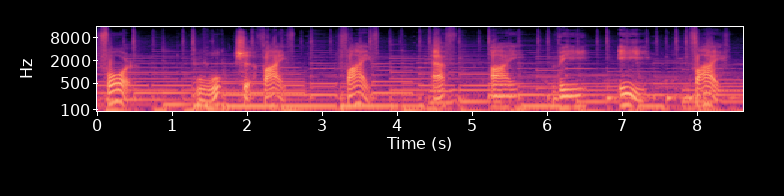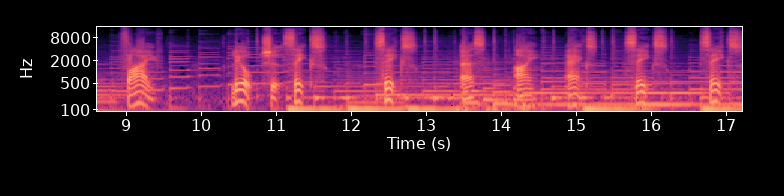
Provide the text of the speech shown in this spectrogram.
four 五是 five five F I V E five five，六是 six，six，s i x six six，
